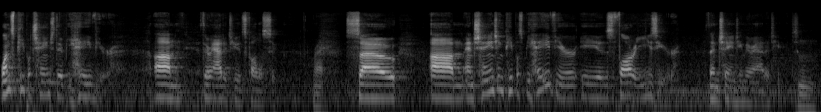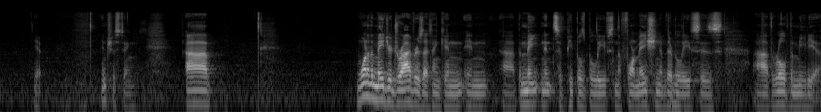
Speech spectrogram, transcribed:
once people change their behavior, um, their attitudes follow suit. Right. So, um, and changing people's behavior is far easier than changing their attitudes. Yep. Interesting. Uh, one of the major drivers, I think, in, in uh, the maintenance of people's beliefs and the formation of their beliefs is uh, the role of the media.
